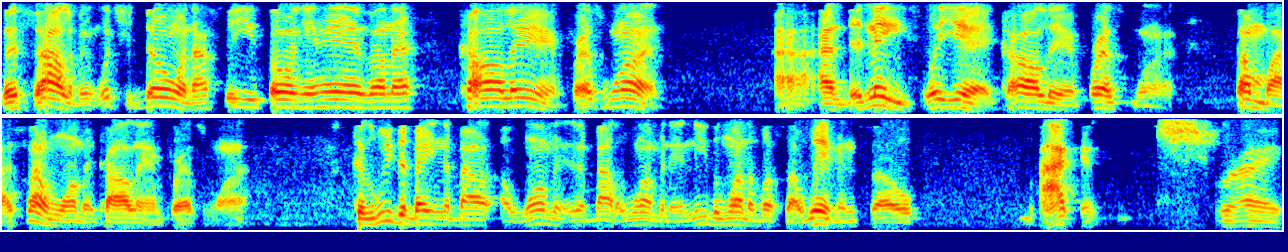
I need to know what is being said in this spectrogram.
Miss Solomon, what you doing? I see you throwing your hands on that. Call in. Press one. Uh, and Denise, where you at? Call in. Press one. Somebody, some woman call in press one. Because we debating about a woman and about a woman, and neither one of us are women, so I can. Right.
